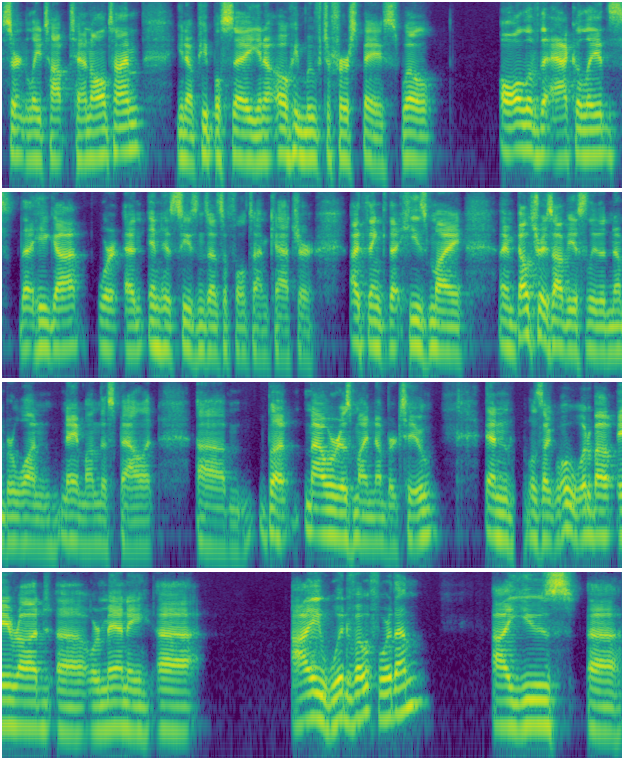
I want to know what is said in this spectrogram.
certainly top 10 all time. You know, people say, you know, oh, he moved to first base. Well, all of the accolades that he got were in his seasons as a full-time catcher. I think that he's my. I mean, Beltre is obviously the number one name on this ballot, um, but Mauer is my number two. And was like, whoa, what about A Rod uh, or Manny? Uh, I would vote for them I use uh,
